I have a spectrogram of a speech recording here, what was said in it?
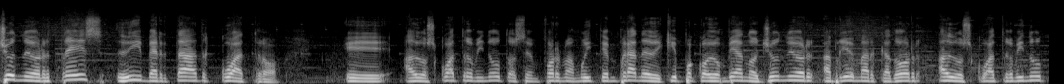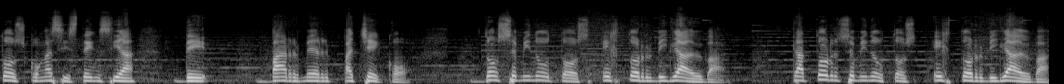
Junior 3, Libertad 4. Eh, a los cuatro minutos en forma muy temprana el equipo colombiano Junior abrió el marcador a los cuatro minutos con asistencia de Barmer Pacheco. 12 minutos Héctor Villalba. 14 minutos Héctor Villalba.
